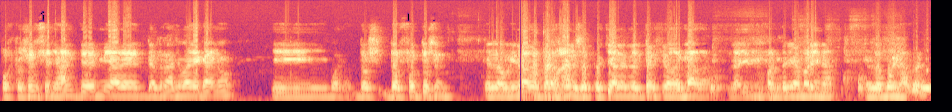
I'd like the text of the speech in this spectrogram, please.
pues que os enseñé antes, mía de- del Rayo Vallecano, y bueno, dos, dos fotos en, en la unidad de operaciones especiales del Tercio de Armada, la de Infantería Marina, en los Boinas Verdes.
